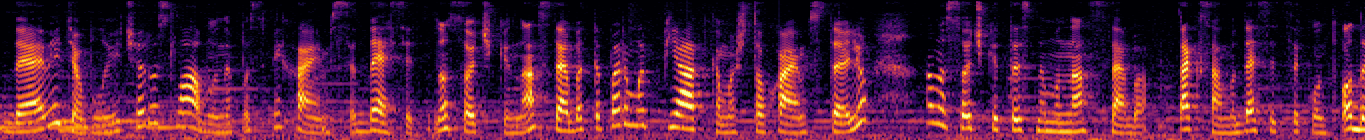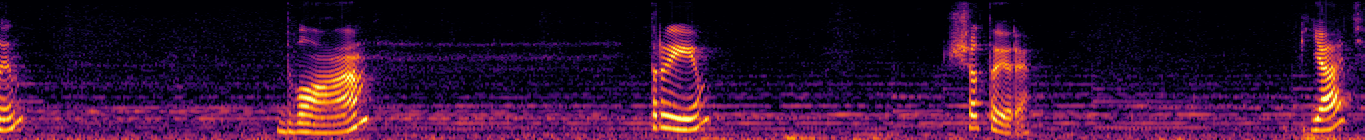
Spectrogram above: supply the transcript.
9 обличчя розслаблене, посміхаємося. 10 носочки на себе. Тепер ми п'ятками штовхаємо стелю, а носочки тиснемо на себе. Так само 10 секунд. 1, 2, 3, 4, 5,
